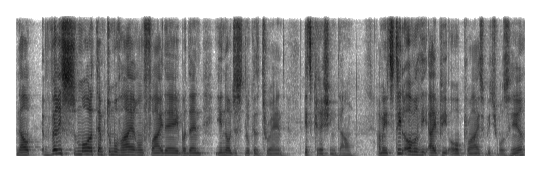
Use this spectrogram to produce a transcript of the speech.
Now, very small attempt to move higher on Friday, but then, you know, just look at the trend. It's crashing down. I mean, it's still over the IPO price, which was here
